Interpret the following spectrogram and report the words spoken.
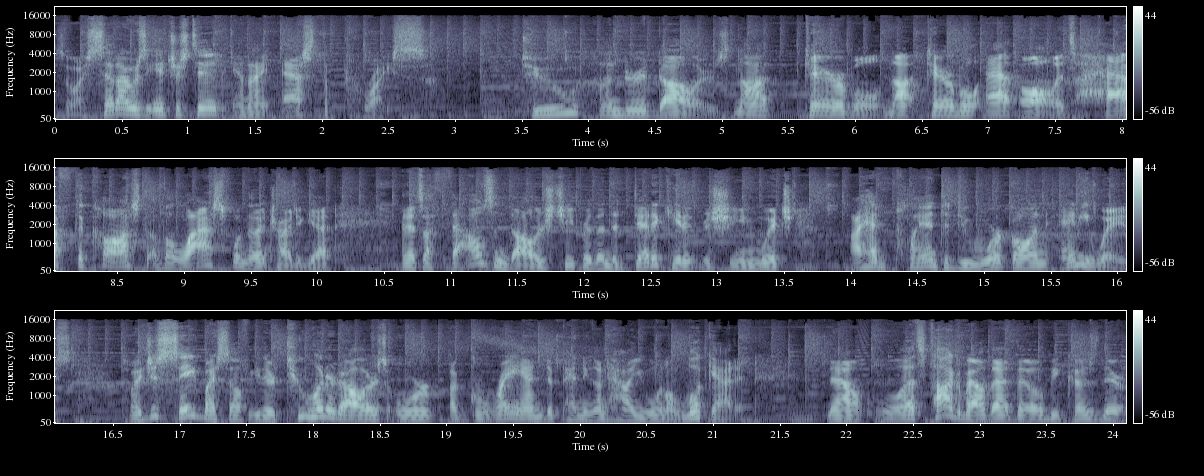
So I said I was interested, and I asked the price. $200. Not terrible, not terrible at all. It's half the cost of the last one that I tried to get, and it's $1,000 cheaper than the dedicated machine, which I had planned to do work on anyways. So I just saved myself either $200 or a grand, depending on how you want to look at it. Now, let's talk about that though, because there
